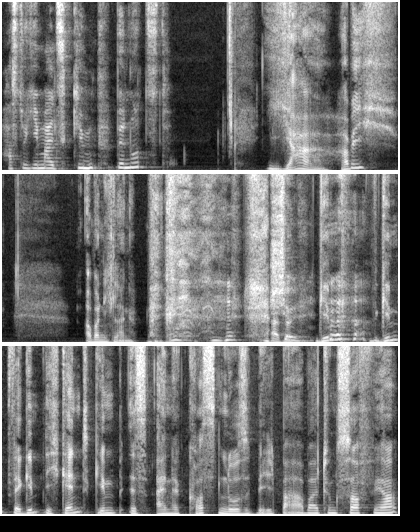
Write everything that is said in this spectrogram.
hast du jemals GIMP benutzt? Ja, habe ich, aber nicht lange. also Schön. GIMP, GIMP, wer GIMP nicht kennt, GIMP ist eine kostenlose Bildbearbeitungssoftware,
